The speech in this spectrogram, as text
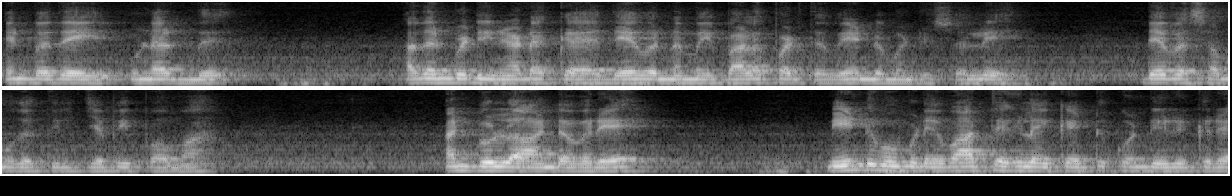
என்பதை உணர்ந்து அதன்படி நடக்க தேவன் நம்மை பலப்படுத்த வேண்டும் என்று சொல்லி தேவ சமூகத்தில் ஜெபிப்போமா? அன்புள்ள ஆண்டவரே மீண்டும் உம்முடைய வார்த்தைகளை கேட்டுக்கொண்டிருக்கிற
